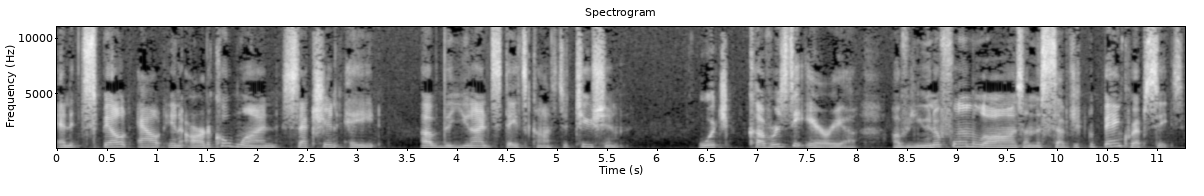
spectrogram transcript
and it's spelled out in Article 1, Section 8 of the United States Constitution, which covers the area of uniform laws on the subject of bankruptcies,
